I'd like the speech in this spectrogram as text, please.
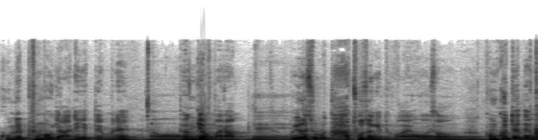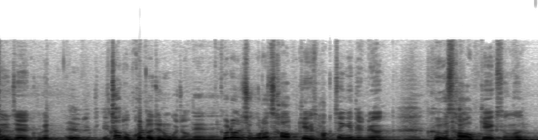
구매 품목이 아니기 때문에 어. 변경 바람. 네. 뭐 이런 식으로 다 조정이 들어와요. 어. 거기서. 그럼 그때 되면 이제 그게 일 1차도 걸러지는 거죠. 네네. 그런 식으로 사업 계획 확정이 되면 네. 그 사업 계획성은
